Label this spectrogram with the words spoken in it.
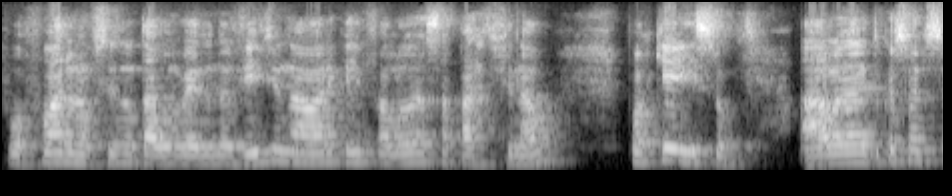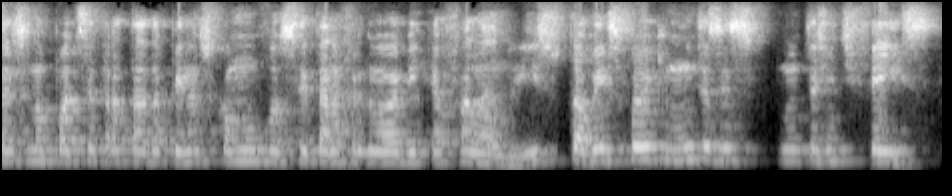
por fora, não, vocês não estavam vendo no vídeo, na hora que ele falou essa parte final, porque isso, a educação à distância não pode ser tratada apenas como você está na frente uma webcam falando. Isso talvez foi o que muitas vezes muita gente fez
